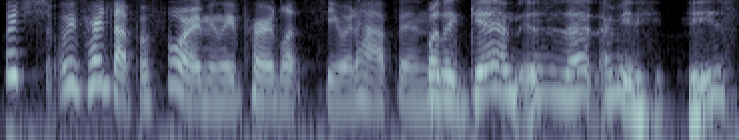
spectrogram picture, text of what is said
which we've heard that before. I mean, we've heard, "Let's see what happens." But again, isn't that? I mean, he's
